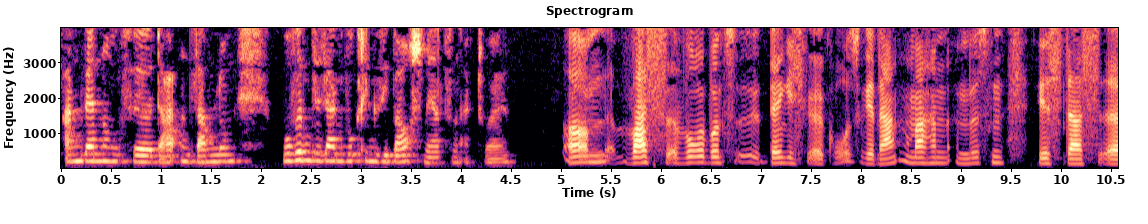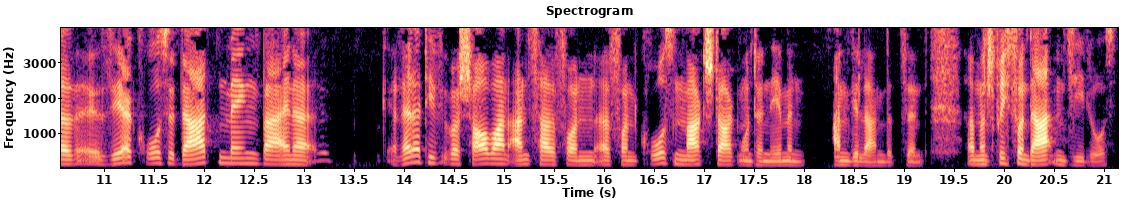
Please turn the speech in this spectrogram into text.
Anwendungen für Datensammlung. Wo würden Sie sagen, wo kriegen Sie Bauchschmerzen aktuell? Ähm, was, worüber uns, denke ich, äh, große Gedanken machen müssen, ist, dass äh, sehr große Datenmengen bei einer relativ überschaubaren Anzahl von, äh, von großen marktstarken Unternehmen angelandet sind. Äh, man spricht von Datensilos.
